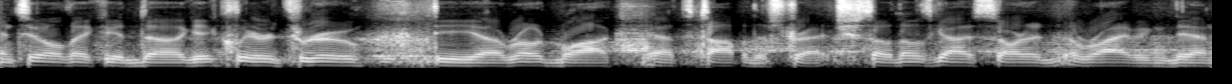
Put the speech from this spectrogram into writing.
until they could uh, get cleared through the uh, roadblock at the top of the stretch. So those guys started arriving then.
